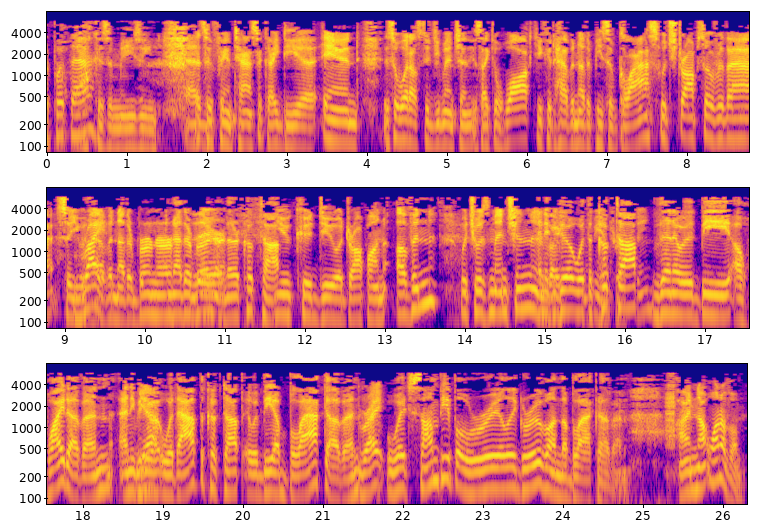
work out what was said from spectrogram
to put there. Is amazing. And- That's a fantastic idea. And so, what else did you mention? It's like a wok. You could have another piece of glass which drops over that, so you would Right. have another burner, Another burner, there. another cooktop. You could do a drop-on oven, which was mentioned. And if you do it with the cooktop, then it would be a white oven. And if you Yeah. do it without the cooktop, it would be a black oven. Right. Which some people really groove on the black oven. I'm not one of them.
